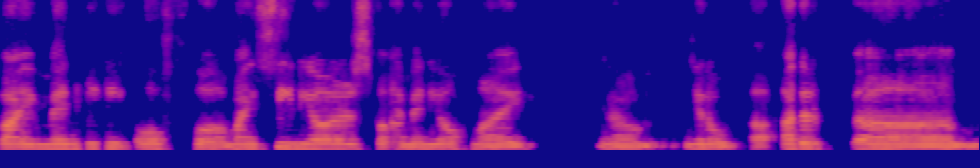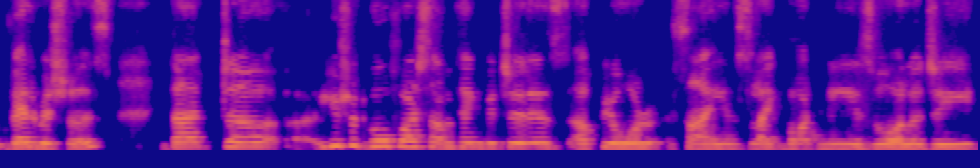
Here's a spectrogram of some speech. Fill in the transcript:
by many of uh, my seniors by many of my um, you know uh, other uh, well wishers that uh, you should go for something which is a pure science like botany zoology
